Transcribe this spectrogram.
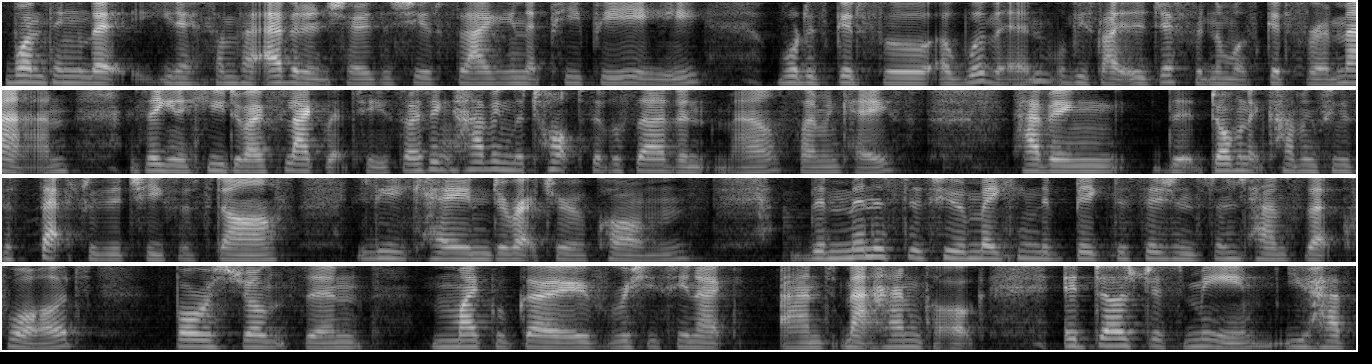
One thing that, you know, some of her evidence shows is she is flagging that PPE, what is good for a woman, will be slightly different than what's good for a man. And saying, you know, who do I flag that to? So I think having the top civil servant male, Simon Case, having the Dominic Cummings, who was effectively the chief of staff, Lee Cain, director of comms, the ministers who are making the big decisions in terms of that quad, Boris Johnson, Michael Gove, Rishi Sunak, and Matt Hancock, it does just mean you have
